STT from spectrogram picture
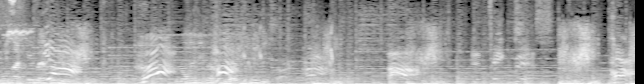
Well, in that case, I forgive you. But only because you are truly sorry. And take this. Ha!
